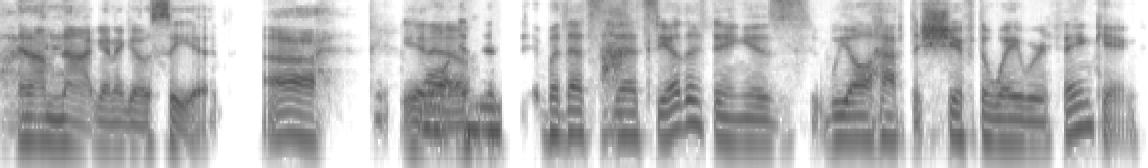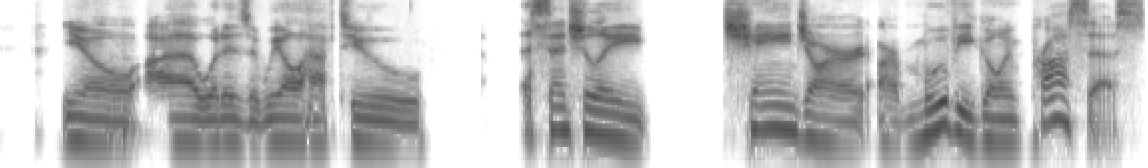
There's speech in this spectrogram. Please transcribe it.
and I'm not going to go see it. Ah, You Well, know, and then- but that's that's the other thing is we all have to shift the way we're thinking. You know, uh, what is it? We all have to essentially change our our movie going process.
